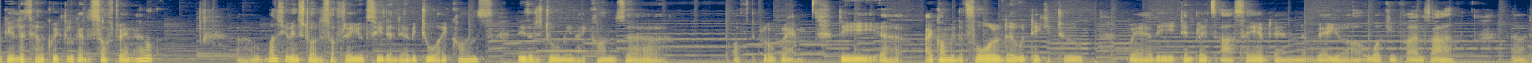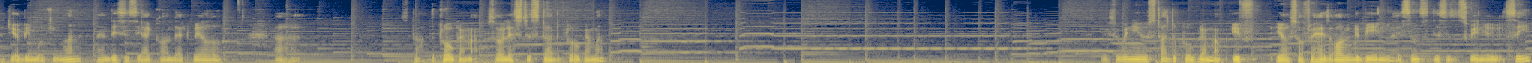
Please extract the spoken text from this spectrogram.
Okay, let's have a quick look at the software now. Uh, once you've installed the software, you'll see that there'll be two icons. These are the two main icons uh, of the program. The uh, icon with the folder would take you to where the templates are saved and where your working files are uh, that you have been working on and this is the icon that will uh, start the program up so let's just start the program up so when you start the program up if your software has already been licensed this is the screen you will see.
